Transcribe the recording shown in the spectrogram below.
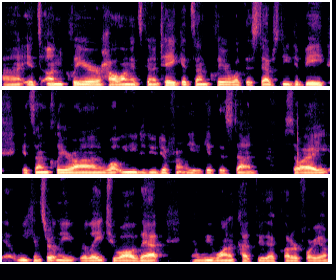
Uh, it's unclear how long it's going to take. It's unclear what the steps need to be. It's unclear on what we need to do differently to get this done. So I we can certainly relate to all of that, and we want to cut through that clutter for you.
